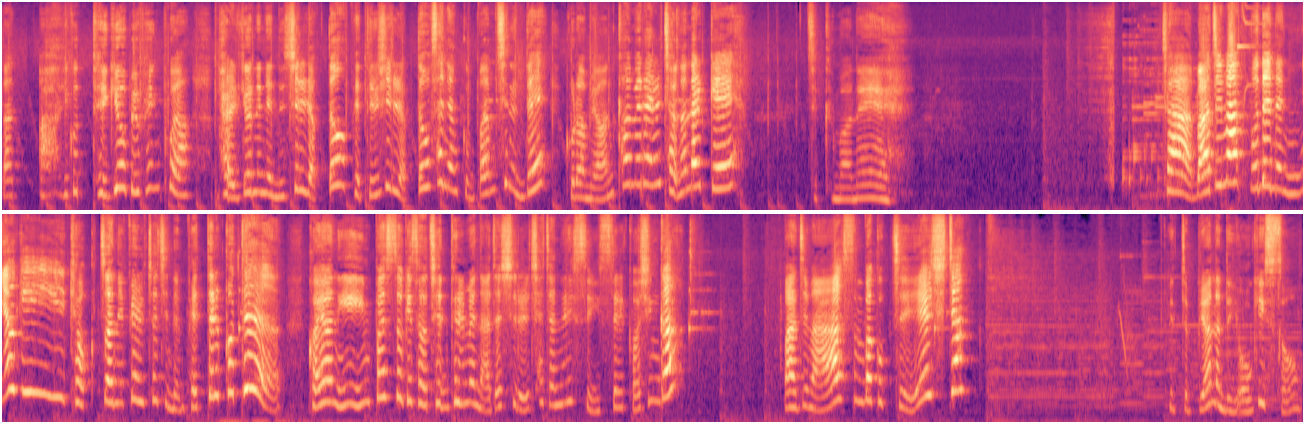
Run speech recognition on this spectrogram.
나 아, 이거 대기업의 횡포야. 발견해내는 실력도 배틀 실력도 사냥꾼 뺨치는데. 그러면 카메라를 전환할게. 이제 그만해. 자, 마지막 무대는 여기! 격전이 펼쳐지는 배틀코트! 과연 이 인파 속에서 젠틀맨 아저씨를 찾아낼 수 있을 것인가? 마지막 숨바꼭질 시작! 진짜 미안한데 여기 있어.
